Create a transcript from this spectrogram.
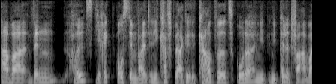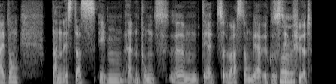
Aber wenn Holz direkt aus dem Wald in die Kraftwerke gekarrt wird oder in die, in die Pelletverarbeitung, dann ist das eben äh, ein Punkt, ähm, der zur Überlastung der Ökosysteme hm. führt.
